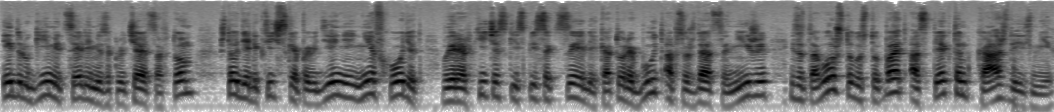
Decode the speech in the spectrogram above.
и другими целями заключается в том, что диалектическое поведение не входит в иерархический список целей, который будет обсуждаться ниже из-за того, что выступает аспектом каждой из них.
